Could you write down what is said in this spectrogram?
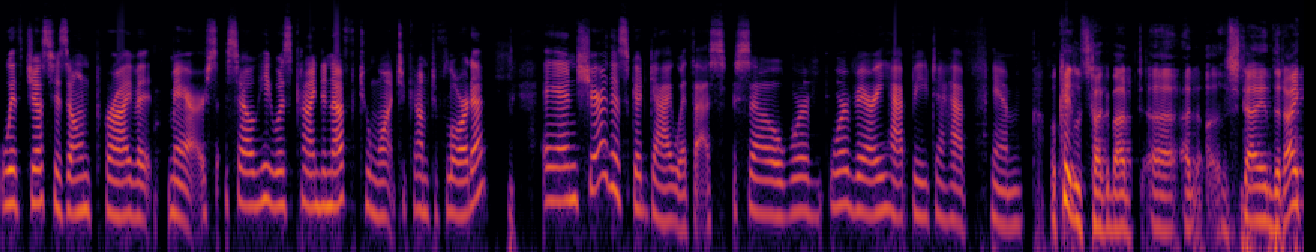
with just his own private mares. So he was kind enough to want to come to Florida and share this good guy with us. So we're we're very happy to have him. Okay, let's talk about uh, a, stallion that I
